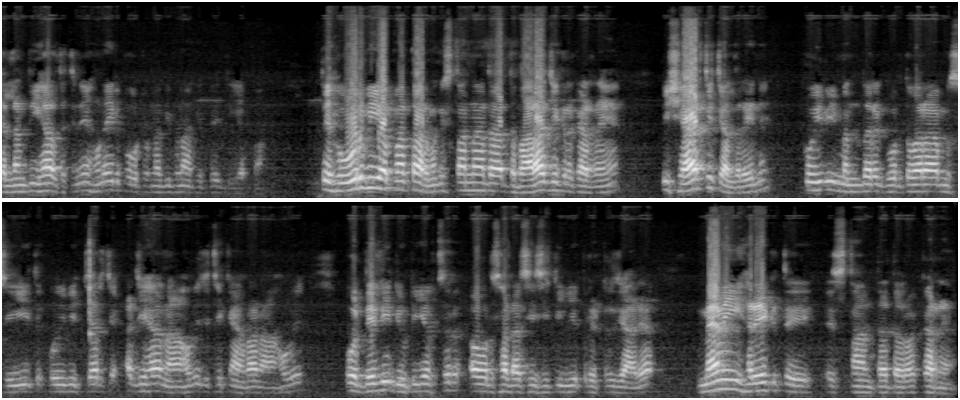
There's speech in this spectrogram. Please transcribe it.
ਚੱਲਣ ਦੀ ਹਾਲਤ 'ਚ ਨੇ। ਹੁਣੇ ਰਿਪੋਰਟ ਉਹਨਾਂ ਦੀ ਬਣਾ ਕੇ ਭੇਜੀ ਆਪਾਂ। ਤੇ ਹੋਰ ਵੀ ਆਪਾਂ ਧਾਰਮਿਕ ਸਥਾਨਾਂ ਦਾ ਦੁਬਾਰਾ ਜ਼ਿਕਰ ਕਰ ਰਹੇ ਹਾਂ ਕਿ ਸ਼ਹਿਰ 'ਚ ਚੱਲ ਰਹੇ ਨੇ। ਕੋਈ ਵੀ ਮੰਦਿਰ ਗੁਰਦੁਆਰਾ ਮਸਜਿਦ ਕੋਈ ਵੀ ਚਰਚ ਅਜਿਹਾ ਨਾ ਹੋਵੇ ਜਿੱਥੇ ਕੈਮਰਾ ਨਾ ਹੋਵੇ। ਉਹ ਡੇਲੀ ਡਿਊਟੀ ਅਫਸਰ ਔਰ ਸਾਡਾ ਸੀਸੀਟੀਵੀ ਆਪਰੇਟਰ ਜਾ ਰਿਹਾ। ਮੈਂ ਵੀ ਹਰੇਕ ਤੇ ਇਸ ਸਥਾਨ ਦਾ ਦੌਰਾ ਕਰ ਰਿਹਾ।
